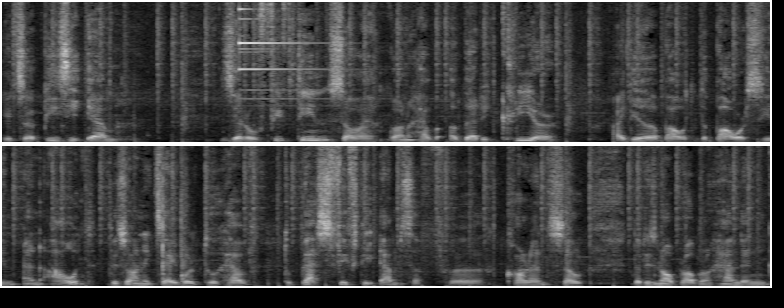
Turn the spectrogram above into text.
It's a PZEM 015 so I'm gonna have a very clear idea about the powers in and out. This one is able to have to pass 50 amps of uh, current so there is no problem handling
